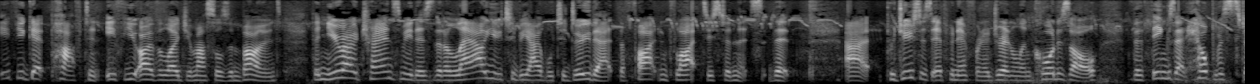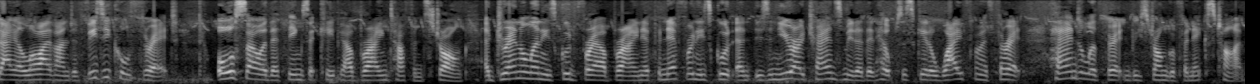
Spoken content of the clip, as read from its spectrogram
If you get puffed and if you overload your muscles and bones, the neurotransmitters that allow you to be able to do that, the fight and flight system that's, that uh, produces epinephrine, adrenaline, cortisol, the things that help us stay alive under physical threat, also are the things that keep our brain tough and strong. Adrenaline is good for our brain. Epinephrine is good and is a neurotransmitter that helps us get away from a threat, handle a threat, and be stronger for next time.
